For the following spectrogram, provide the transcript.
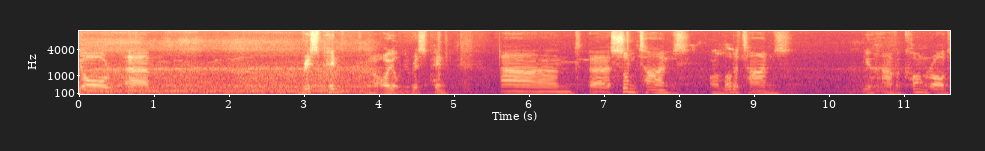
your um, wrist pin. You want to oil your wrist pin, and uh, sometimes, or a lot of times, you have a con rod,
